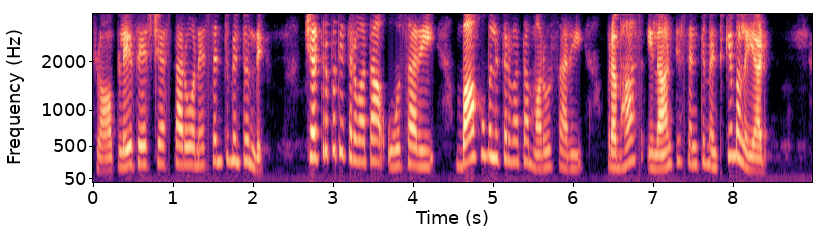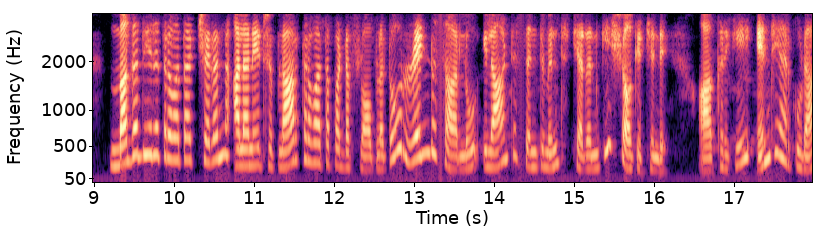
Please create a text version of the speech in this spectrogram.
ఫ్లాప్లే ఫేస్ చేస్తారు అనే సెంటిమెంట్ ఉంది. ఛత్రపతి తర్వాత ఓసారి బాహుబలి తర్వాత మరోసారి ప్రభాస్ ఇలాంటి సెంటిమెంట్కి బలయ్యాడు. మగధీర తర్వాత చరణ్ అలానే ట్రిపుల్ ఆర్ తర్వాత పడ్డ ఫ్లాప్లతో రెండు సార్లు ఇలాంటి సెంటిమెంట్ చరణ్కి షాక్ ఇచ్చింది ఆఖరికి ఎన్టీఆర్ కూడా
